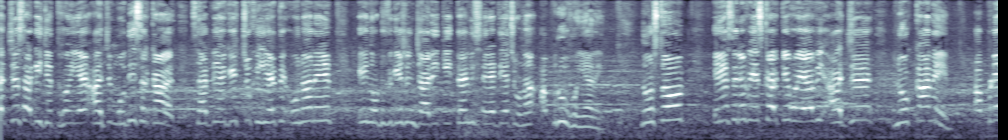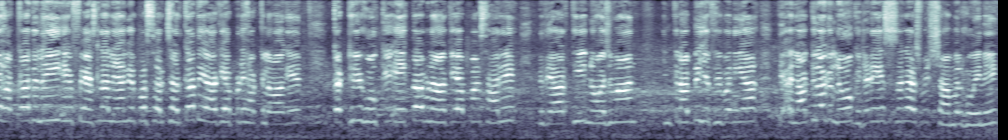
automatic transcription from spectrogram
ਅੱਜ ਸਾਡੀ ਜਿੱਤ ਹੋਈ ਹੈ, ਅੱਜ ਮੋਦੀ ਸਰਕਾਰ ਸਾਡੇ ਅੱਗੇ ਝੁਕੀ ਹੈ ਤੇ ਉਹਨਾਂ ਨੇ ਇਹ ਨੋਟੀਫਿਕੇਸ਼ਨ ਜਾਰੀ ਕੀਤਾ ਹੈ ਵੀ ਸੈਨੇਟ ਦੀਆਂ ਚੋਣਾਂ ਅਪਰੂਵ ਹੋਈਆਂ ਨੇ। ਦੋਸਤੋ, ਇਹ ਸਿਰਫ ਇਸ ਕਰਕੇ ਹੋਇਆ ਵੀ ਅੱਜ ਲੋਕਾਂ ਨੇ ਆਪਣੇ ਹੱਕਾਂ ਦੇ ਲਈ ਇਹ ਫੈਸਲਾ ਲਿਆ ਵੀ ਆਪਾਂ ਸੜਕ- ਸੜਕਾਂ ਤੇ ਆ ਕੇ ਆਪਣੇ ਹੱਕ ਲਵਾਂਗੇ, ਇਕੱਠੇ ਹੋ ਕੇ ਏਕਤਾ ਬਣਾ ਕੇ ਆਪਾਂ ਸਾਰੇ ਵਿਦਿਆਰਥੀ, ਨੌਜਵਾਨ, ਇਨਕਲਾਬੀ ਜਥੇਬੰਦੀਆਂ ਤੇ ਅਲੱਗ-ਅਲੱਗ ਲੋਕ ਜਿਹੜੇ ਇਸ ਸੰਘਰਸ਼ ਵਿੱਚ ਸ਼ਾਮਲ ਹੋਏ ਨੇ,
